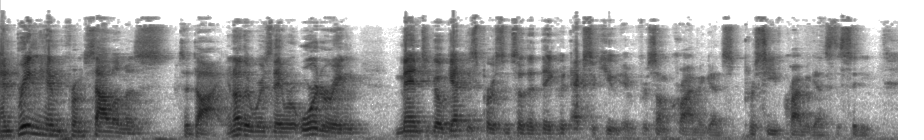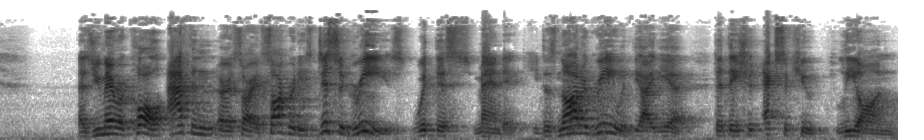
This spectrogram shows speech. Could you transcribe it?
and bring him from Salamis to die. In other words, they were ordering men to go get this person so that they could execute him for some crime against, perceived crime against the city. As you may recall, Athens, or sorry, Socrates disagrees with this mandate. He does not agree with the idea that they should execute Leon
